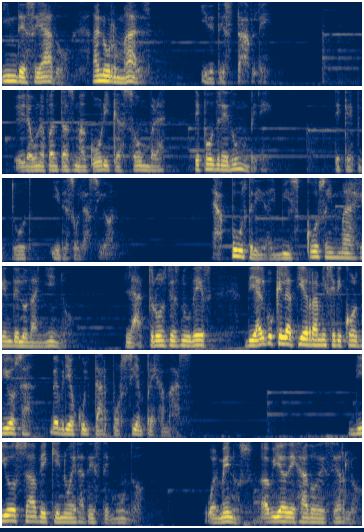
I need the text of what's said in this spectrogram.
indeseado, anormal y detestable. Era una fantasmagórica sombra de podredumbre, decrepitud y desolación. La pútrida y viscosa imagen de lo dañino, la atroz desnudez de algo que la tierra misericordiosa debería ocultar por siempre jamás. Dios sabe que no era de este mundo, o al menos había dejado de serlo.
